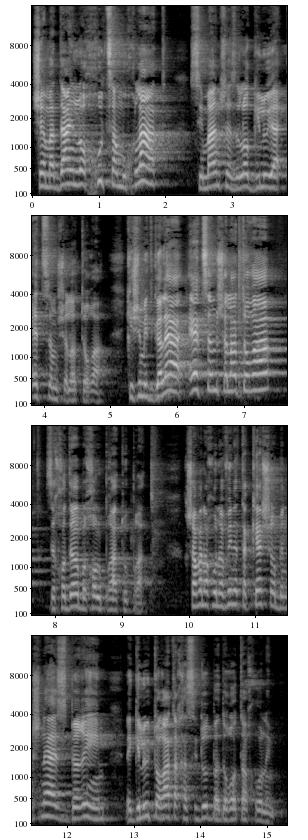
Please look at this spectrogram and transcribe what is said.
שהם עדיין לא חוצה מוחלט, סימן שזה לא גילוי העצם של התורה. כשמתגלה העצם של התורה, זה חודר בכל פרט ופרט. עכשיו אנחנו נבין את הקשר בין שני ההסברים לגילוי תורת החסידות בדורות האחרונים.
